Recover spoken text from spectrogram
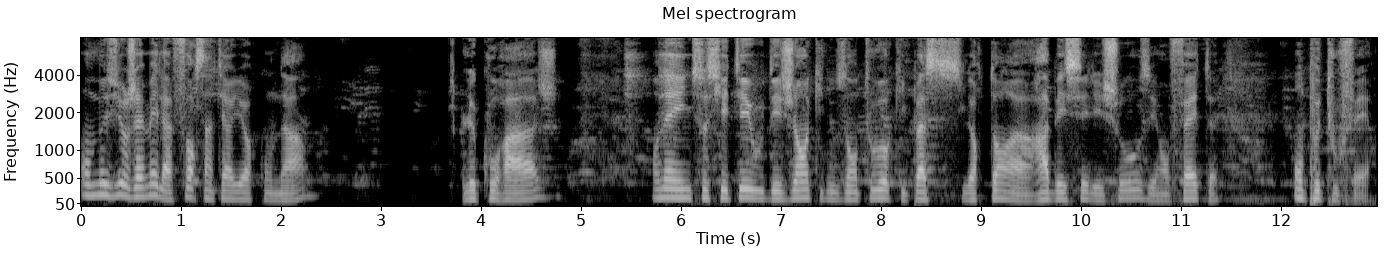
on mesure jamais la force intérieure qu'on a, le courage. On a une société où des gens qui nous entourent, qui passent leur temps à rabaisser les choses, et en fait, on peut tout faire.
